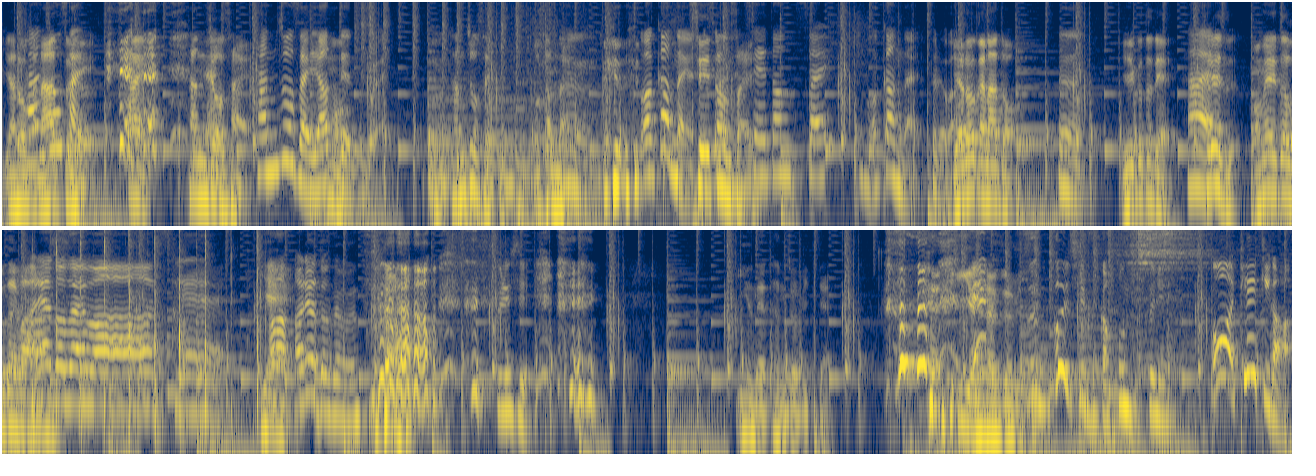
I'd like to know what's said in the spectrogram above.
やろうかなという。はい。誕生祭。え、誕生祭やってんの？こうん、誕生祭ってわかんない、れうん。わかんないよね。生誕祭？生誕祭？わかんないそれは。やろうかなと。うん。いうことで、はい。とりあえずおめでとうございます。ありがとうございます。イエーイ。あ、ありがとうございます。嬉しい。いいよね誕生日って いいよね誕生日すっっごい静か、本当に。お、ケーキが。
